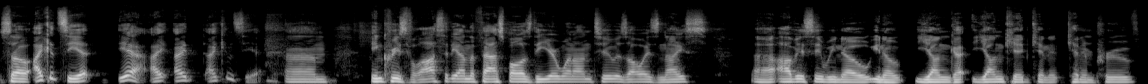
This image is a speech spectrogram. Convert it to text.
so I could see it. Yeah, I I I can see it. Um, increased velocity on the fastball as the year went on too is always nice. Uh, obviously, we know you know young young kid can can improve.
